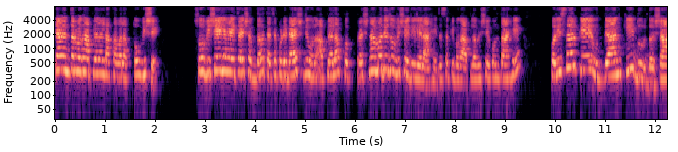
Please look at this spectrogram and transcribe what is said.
त्यानंतर बघा आपल्याला टाकावा लागतो विषय. सो विषय लिहायचा आहे शब्द त्याच्या पुढे डॅश देऊन आपल्याला प्रश्नामध्ये जो विषय दिलेला आहे जसं की बघा आपला विषय कोणता आहे? परिसर के उद्यान की दुर्दशा.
